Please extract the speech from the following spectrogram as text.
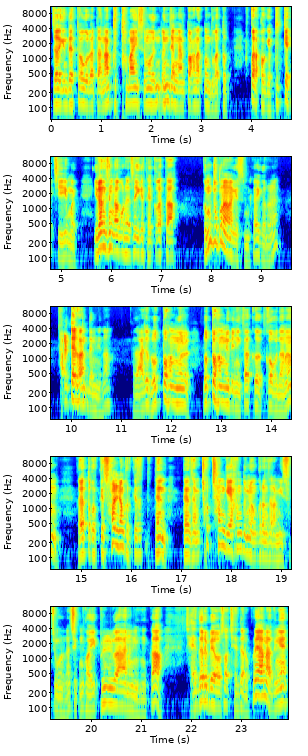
저기 네트워크를 갖다 난 붙어만 있으면 은, 언젠간 또 하나 또 누가 또 훅가닥 거기에 붙겠지. 뭐 이런 생각으로 해서 이게 될 것 같다. 그럼 누구나 안 하겠습니까 이거를? 절대로 안 됩니다. 아주 로또 확률 로또 확률이니까 그 그거보다는 그래도 또 그렇게 설령 그렇게 해서 된, 된 사람이 초창기에 한두 명 그런 사람이 있을지 모르나 지금 거의 불가능이니까 제대로 배워서 제대로 그래야 나중에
